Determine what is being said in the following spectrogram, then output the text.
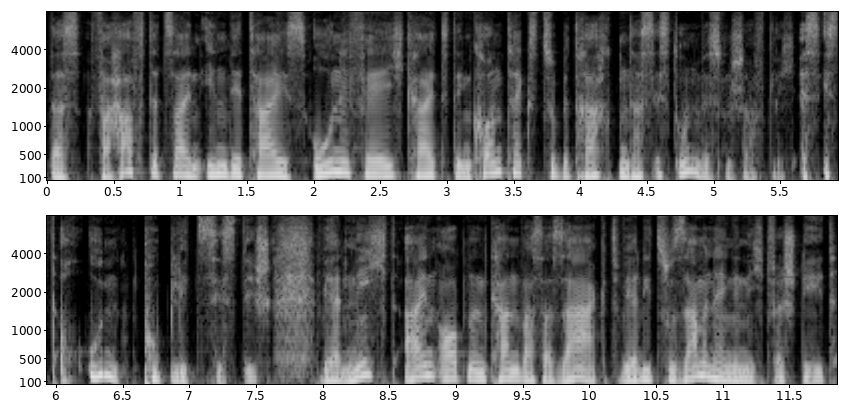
das Verhaftetsein in Details ohne Fähigkeit, den Kontext zu betrachten, das ist unwissenschaftlich. Es ist auch unpublizistisch. Wer nicht einordnen kann, was er sagt, wer die Zusammenhänge nicht versteht,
